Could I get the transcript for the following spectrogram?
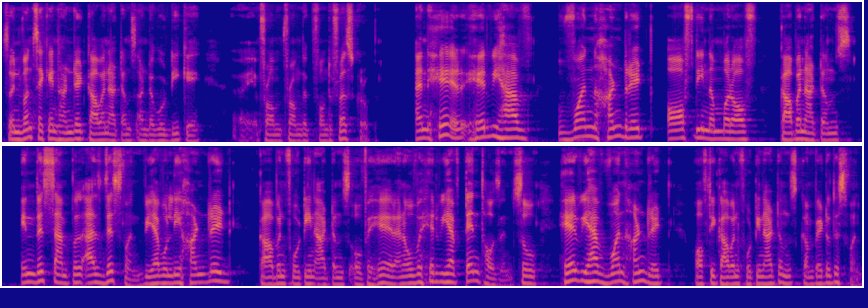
So in one second, 100 carbon atoms undergo decay uh, from, from, the, from the first group. And here, here we have 100th of the number of carbon atoms in this sample as this one. We have only 100 carbon 14 atoms over here and over here we have 10,000. So here we have 100 of the carbon 14 atoms compared to this one.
